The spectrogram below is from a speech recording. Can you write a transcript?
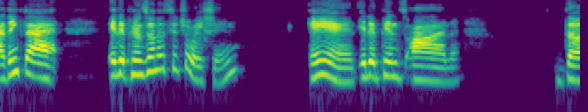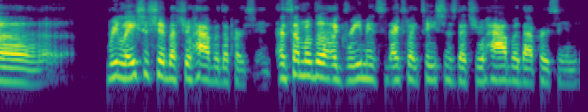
I think that it depends on the situation and it depends on the relationship that you have with the person and some of the agreements and expectations that you have with that person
